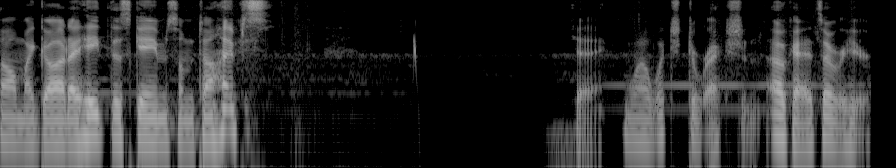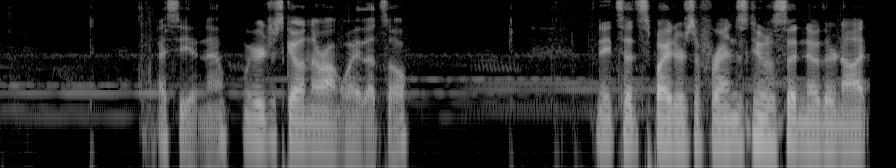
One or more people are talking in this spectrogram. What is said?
Oh my god, I hate this game sometimes. Okay, well, which direction? Okay, it's over here. I see it now. We were just going the wrong way, that's all. Nate said spiders are friends. Noodle said no, they're not.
